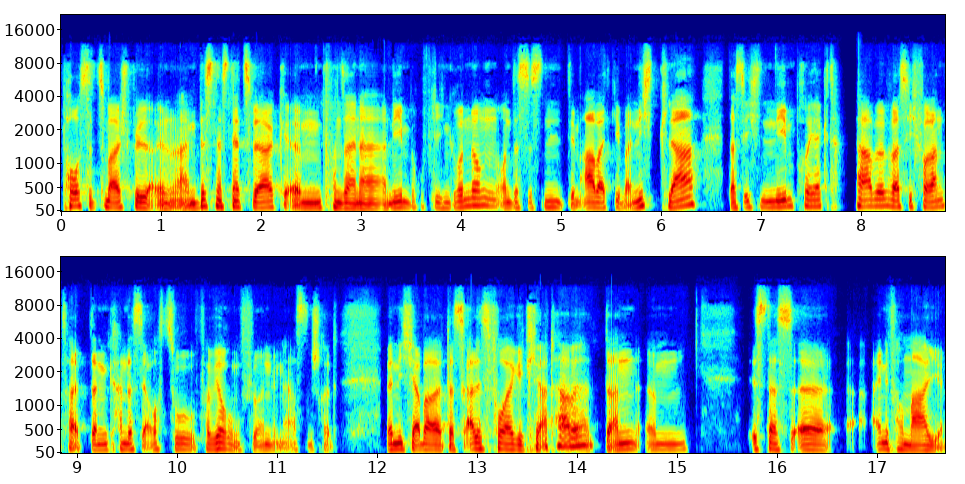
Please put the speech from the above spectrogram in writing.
postet zum Beispiel in einem Business-Netzwerk ähm, von seiner nebenberuflichen Gründung und es ist dem Arbeitgeber nicht klar, dass ich ein Nebenprojekt habe, was ich vorantreibe, dann kann das ja auch zu Verwirrung führen im ersten Schritt. Wenn ich aber das alles vorher geklärt habe, dann ähm, ist das äh, eine Formalie.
